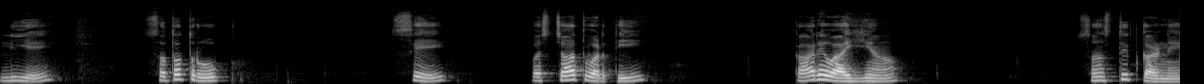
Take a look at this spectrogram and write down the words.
लिए सतत रूप से पश्चातवर्ती कार्यवाहियाँ संस्थित करने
